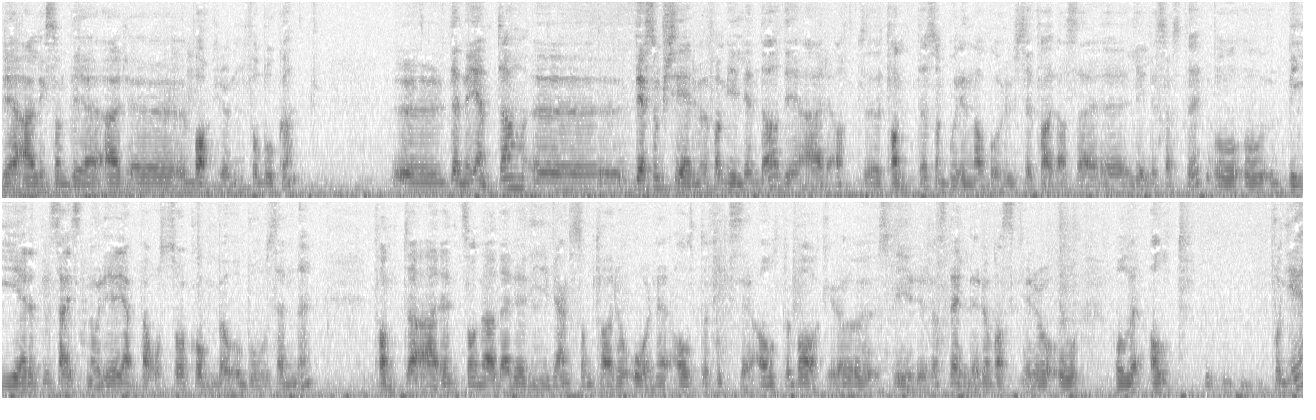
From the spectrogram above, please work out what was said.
Det er liksom det er uh, bakgrunnen for boka. øh, denne jenta øh, Det som skjer med familien da, det er at tante, som bor i nabohuset, tar av seg lillesøster og, og ber den 16-årige jenta også å komme og bo hos henne. Tante er en sånn ja, rivjern som tar og ordner alt og fikser alt og baker og styrer og steller og vasker og, og holder alt på G.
